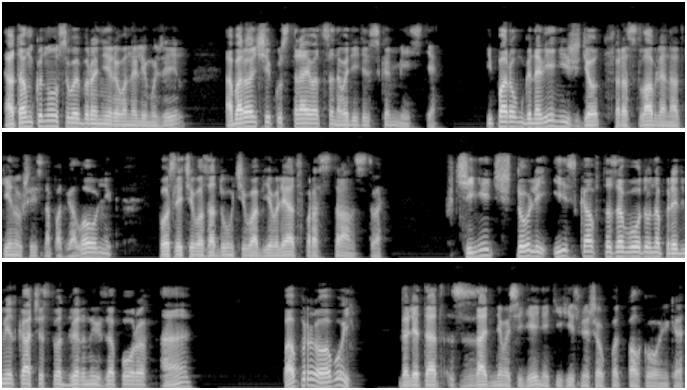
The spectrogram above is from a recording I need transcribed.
Отомкнул свой бронированный лимузин, оборонщик устраивается на водительском месте и пару мгновений ждет, расслабленно откинувшись на подголовник, после чего задумчиво объявляет в пространство — Вчинить, что ли, иск автозаводу на предмет качества дверных запоров, а? Попробуй. Долетает с заднего сиденья тихий смешок подполковника.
